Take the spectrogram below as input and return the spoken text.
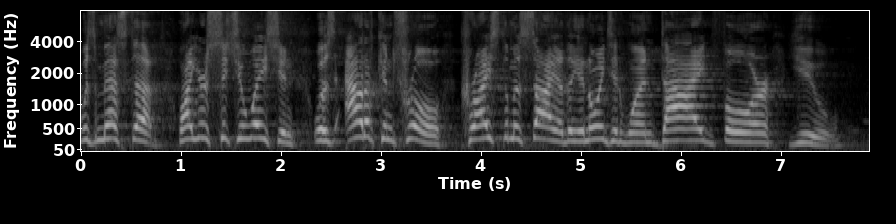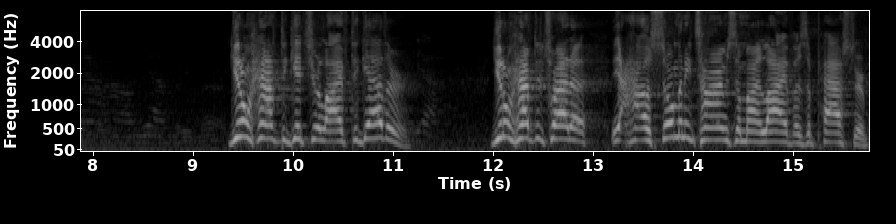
was messed up, while your situation was out of control, Christ the Messiah, the anointed one, died for you. You don't have to get your life together. You don't have to try to. How so many times in my life as a pastor,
